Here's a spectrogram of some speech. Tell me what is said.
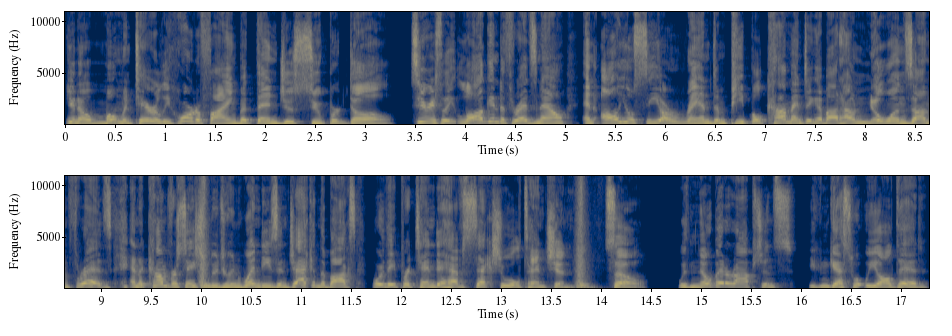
you know, momentarily horrifying, but then just super dull. Seriously, log into threads now, and all you'll see are random people commenting about how no one's on threads, and a conversation between Wendy's and Jack in the Box where they pretend to have sexual tension. So, with no better options, you can guess what we all did.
